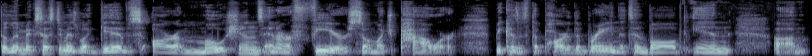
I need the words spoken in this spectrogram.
the limbic system is what gives our emotions and our fear so much power because it's the part of the brain that's involved in um,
